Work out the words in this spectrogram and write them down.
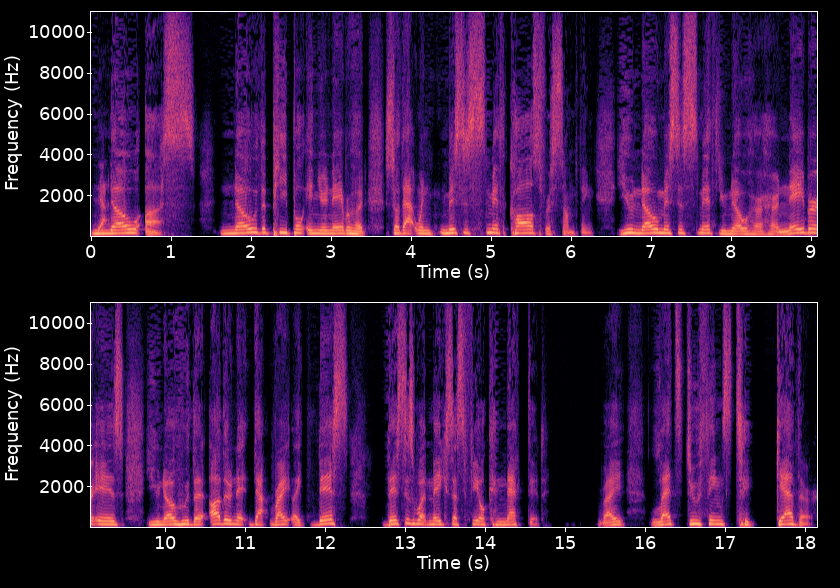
Yes. Know us. Know the people in your neighborhood so that when Mrs. Smith calls for something, you know Mrs. Smith, you know her her neighbor is, you know who the other that right? Like this this is what makes us feel connected. Right? Let's do things together.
